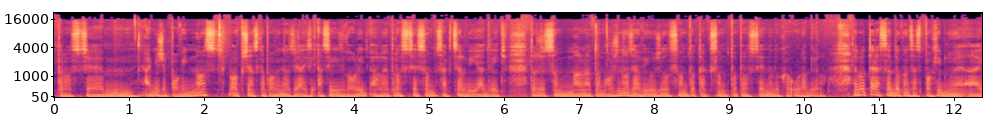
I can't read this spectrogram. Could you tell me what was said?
proste, mm, ani že povinnosť, občianská povinnosť je asi, ísť voliť, ale proste som sa chcel vyjadriť. To, že som mal na to možnosť a využil som to, tak som to proste jednoducho urobil. Lebo teraz sa dokonca spochybňuje aj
